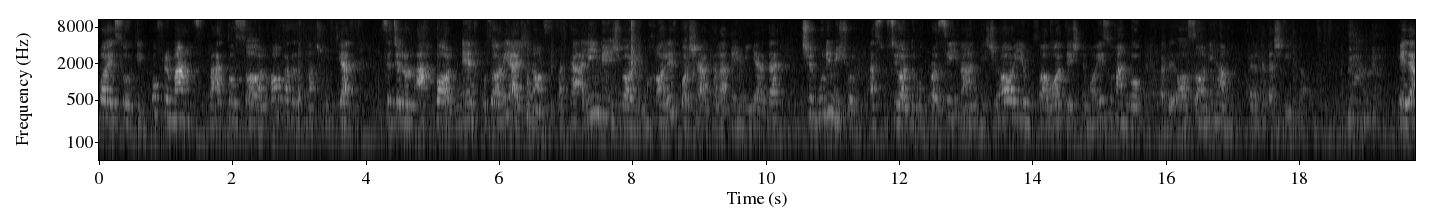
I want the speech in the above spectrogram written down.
پای صوتی کفر محض و حتی سالها پس از مشروطیت سجل الاحوال نرخگذاری اجناس و تعلیم اجباری مخالف با شرط تلقی میگردد چگونه می‌شد؟ از سوسیال دموکراسی و اندیشه های مساوات اجتماعی سخن گفت و به آسانی هم فرق تشکیل داد. حیدر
